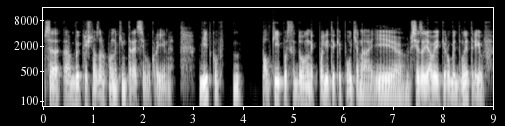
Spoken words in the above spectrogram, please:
все е, виключно за рахунок інтересів України. Вітков палкий послідовник політики Путіна і всі заяви, які робить Дмитрієв,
